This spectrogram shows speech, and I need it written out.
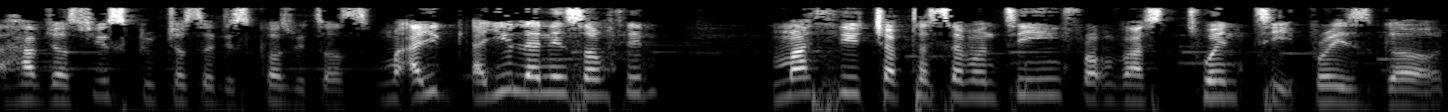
I have just few scriptures to discuss with us. Are you, are you learning something? Matthew chapter 17 from verse 20. Praise God.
